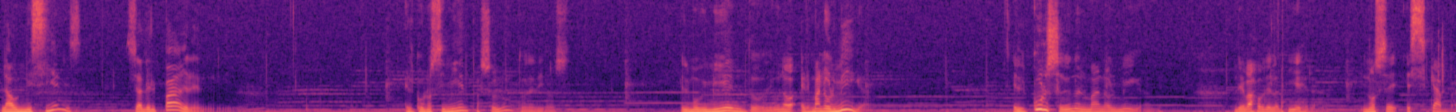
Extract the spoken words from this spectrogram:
la omnisciencia del Padre, el conocimiento absoluto de Dios, el movimiento de una hermana hormiga el curso de una hermana hormiga debajo de la tierra no se escapa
